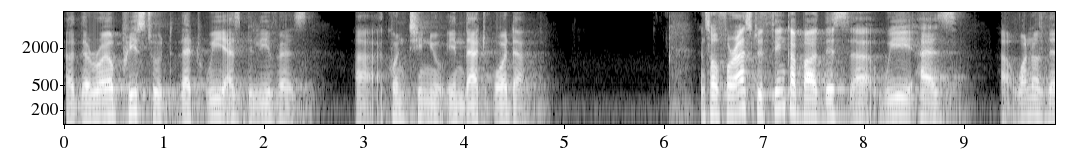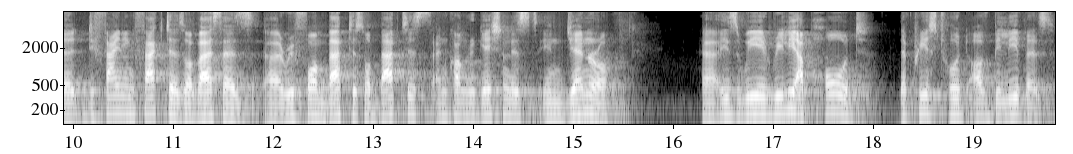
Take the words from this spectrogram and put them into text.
uh, the royal priesthood that we as believers uh, continue in that order. And so, for us to think about this, uh, we as uh, one of the defining factors of us as Reformed Baptists or Baptists and Congregationalists in general is we really uphold the priesthood of believers.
